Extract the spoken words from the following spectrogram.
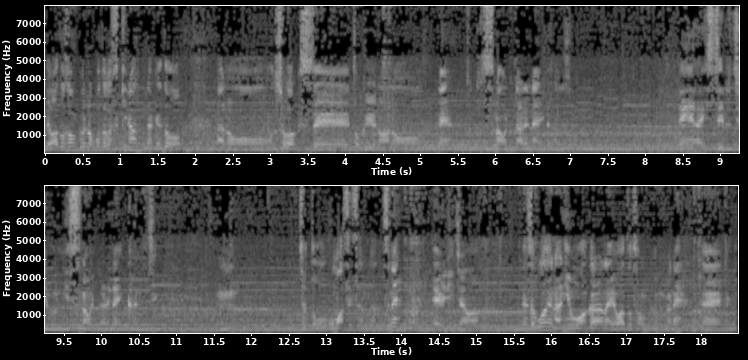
ん、でワトソン君のことが好きなんだけどあのー小学生特有のあのねちょっと素直になれない感じ。恋愛してる自分に素直になれない感じ。うん。ちょっとおませさんなんですねエミリーちゃんは。でそこで何もわからないワトソン君がね、えー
